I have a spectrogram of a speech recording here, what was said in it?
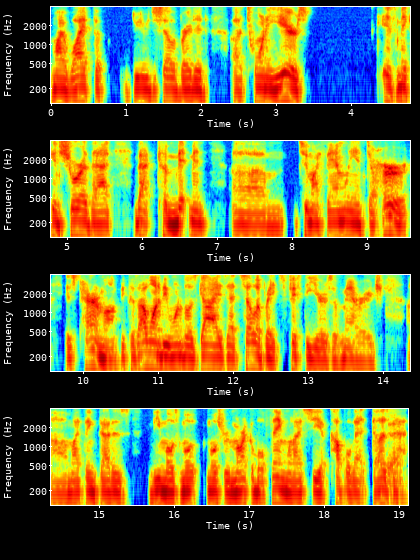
my wife that we just celebrated uh, 20 years is making sure that that commitment um, to my family and to her is paramount because I want to be one of those guys that celebrates 50 years of marriage. Um, I think that is the most mo- most remarkable thing when I see a couple that does yeah. that.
